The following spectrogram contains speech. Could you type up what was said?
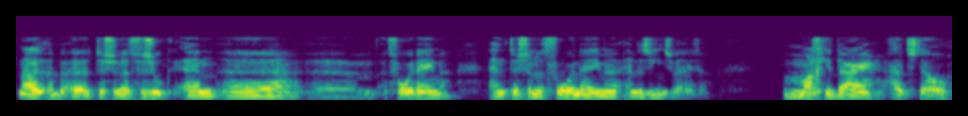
Nou, eh, eh, tussen het verzoek en eh, ehm, het voornemen. En tussen het voornemen en de zienswijze. Mag je daar uitstel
